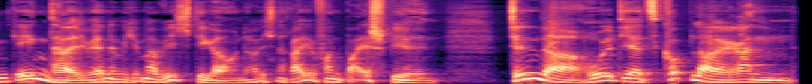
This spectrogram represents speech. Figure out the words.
im Gegenteil, die werden nämlich immer wichtiger. Und da habe ich eine Reihe von Beispielen. Tinder holt jetzt Kuppler ran.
